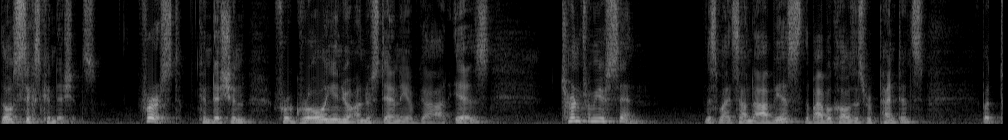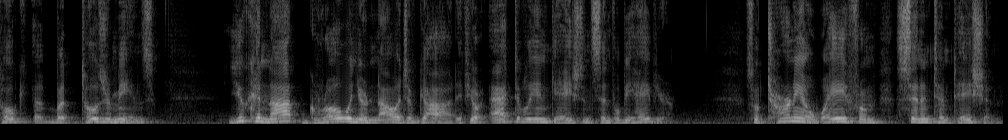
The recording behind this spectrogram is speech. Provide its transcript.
those six conditions. First condition for growing in your understanding of God is Turn from your sin. This might sound obvious. The Bible calls this repentance. But, to- but Tozer means you cannot grow in your knowledge of God if you're actively engaged in sinful behavior. So turning away from sin and temptation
